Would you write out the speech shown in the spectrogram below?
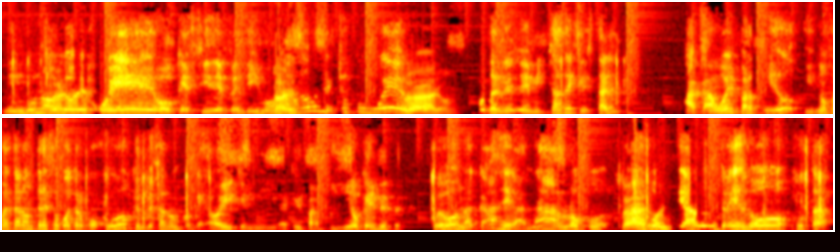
Ninguno Claro. habló de juego, que si defendimos Claro. más. No, le chupo un huevo. Claro. Puta, en, el- en mi chat de cristal acabó Sí. el partido y no faltaron tres o cuatro cojudos que empezaron con que, oye, que mira, que el partido, que el... Huevón, acabas de ganar, loco. Claro. Has volteado un 3-2, puta.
